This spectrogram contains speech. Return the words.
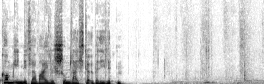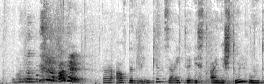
kommen ihnen mittlerweile schon leichter über die Lippen. Auf der linken Seite ist ein Stuhl und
